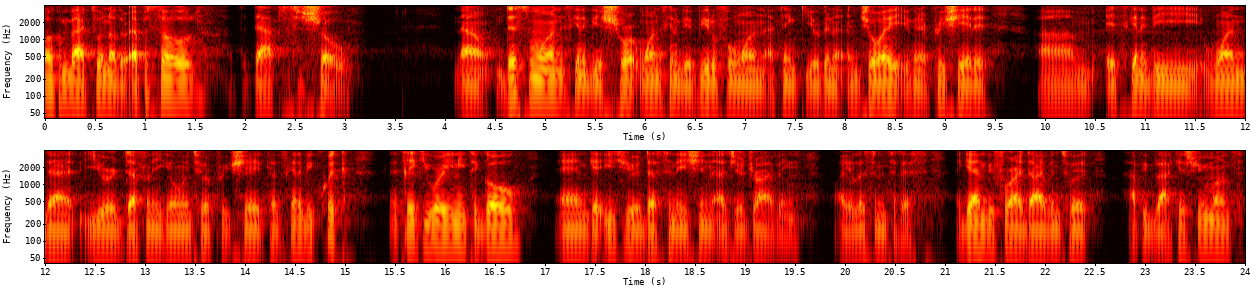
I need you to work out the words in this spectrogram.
Welcome back to another episode of the DAPS Show. Now, this one is going to be a short one. It's going to be a beautiful one. I think you're going to enjoy it. You're going to appreciate it. Um, it's going to be one that you're definitely going to appreciate because it's going to be quick. It's going to take you where you need to go and get you to your destination as you're driving while you're listening to this. Again, before I dive into it, happy Black History Month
